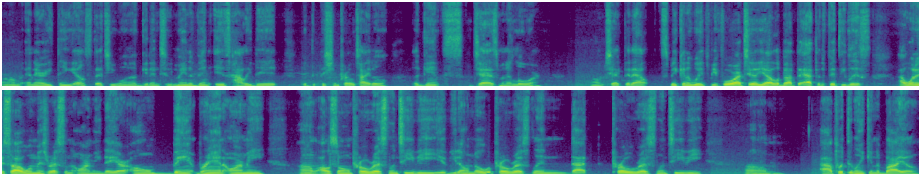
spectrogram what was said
um, and everything else that you want to get into. Main event is Holly did the Mission Pro title against Jasmine Allure. Um, check that out. Speaking of which, before I tell y'all about the after the 50 list, I went and saw Women's Wrestling Army. They are on brand, brand Army, um, also on Pro Wrestling TV. If you don't know what Pro Wrestling dot Pro Wrestling TV, um, I'll put the link in the bio,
